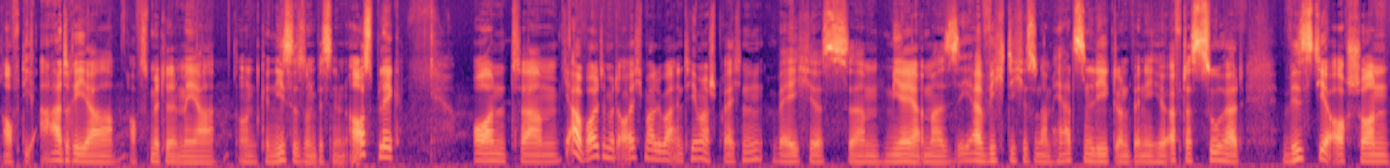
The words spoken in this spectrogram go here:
auf die Adria, aufs Mittelmeer und genieße so ein bisschen den Ausblick. Und ähm, ja, wollte mit euch mal über ein Thema sprechen, welches ähm, mir ja immer sehr wichtig ist und am Herzen liegt. Und wenn ihr hier öfters zuhört, wisst ihr auch schon,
